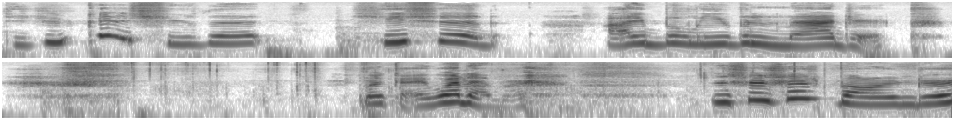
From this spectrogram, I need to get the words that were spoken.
Did you guys hear that? He said, I believe in magic. Okay, whatever. This is his binder.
